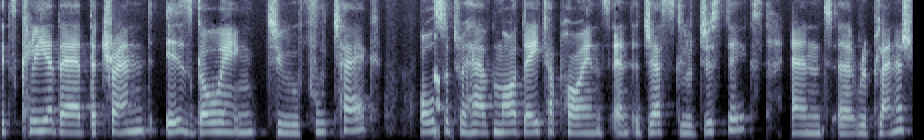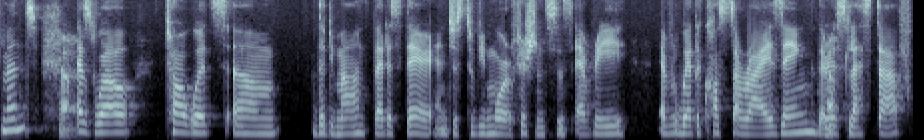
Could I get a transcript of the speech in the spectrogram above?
it's clear that the trend is going to food tech also to have more data points and adjust logistics and uh, replenishment yeah. as well towards um, the demand that is there and just to be more efficient since every everywhere the costs are rising there yeah. is less stuff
